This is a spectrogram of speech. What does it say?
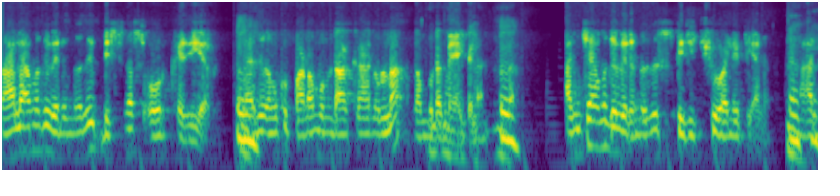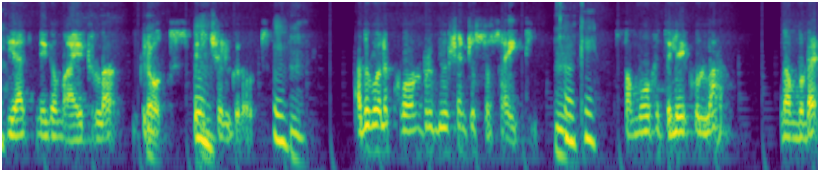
നാലാമത് വരുന്നത് ബിസിനസ് ഓർ കരിയർ അതായത് നമുക്ക് പണം ഉണ്ടാക്കാനുള്ള നമ്മുടെ മേഖല. അഞ്ചാമത് വരുന്നത് സ്പിരിച്വാലിറ്റിയാണ് ആധ്യാത്മികമായിട്ടുള്ള ഗ്രോത്ത് സ്പിരിച്വൽ ഗ്രോത്ത് അതുപോലെ കോൺട്രിബ്യൂഷൻ ടു സൊസൈറ്റി ഓക്കെ സമൂഹത്തിലേക്കുള്ള നമ്മുടെ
